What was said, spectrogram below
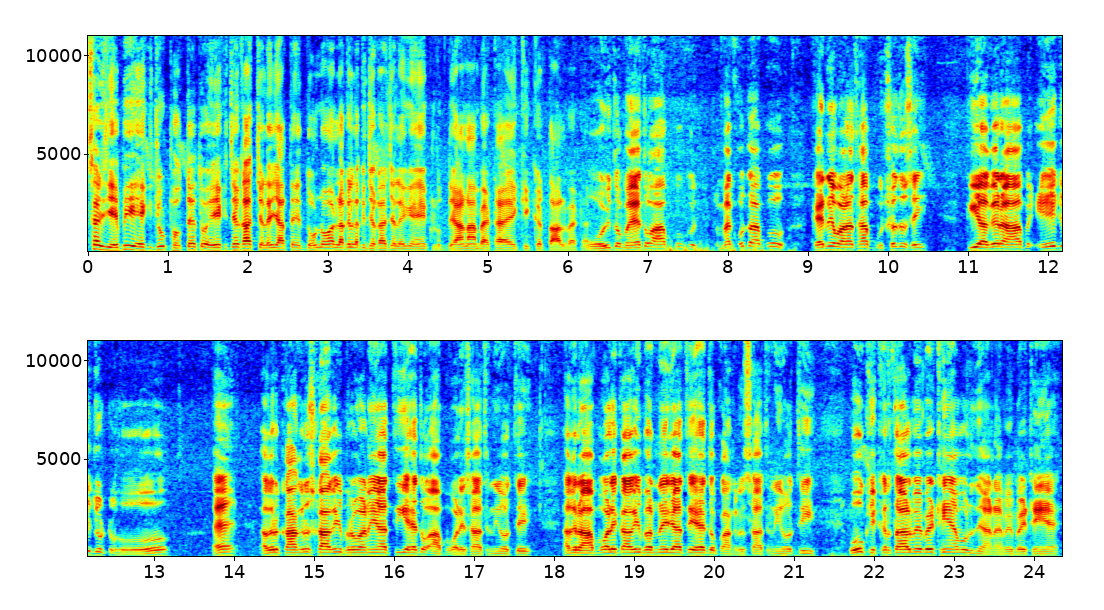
सर, ये भी एकजुट होते तो एक जगह चले जाते, दोनों अलग अलग जगह चले गए, एक लुधियाना बैठा है, एक किक्कर ताल बैठा है। वही तो मैं तो आपको मैं खुद आपको कहने वाला था, आप पूछो तो सही, कि अगर आप एकजुट हो, है, अगर कांग्रेस कागज़ भरवाने आती है तो आप वाले साथ नहीं होते, अगर आप वाले कागज़ भरने जाते हैं तो कांग्रेस साथ नहीं होती। वो किकरताल में बैठे हैं, वो लुधियाना में बैठे हैं,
